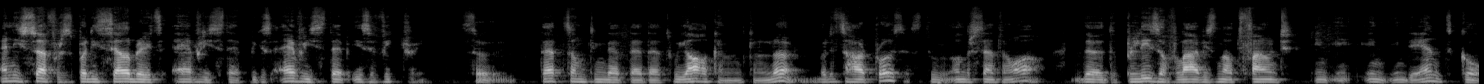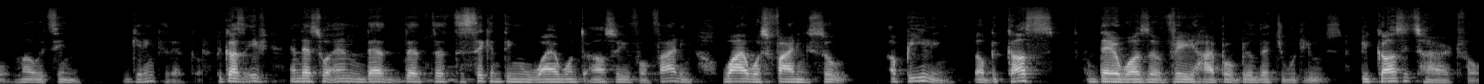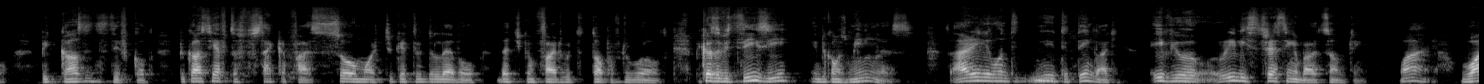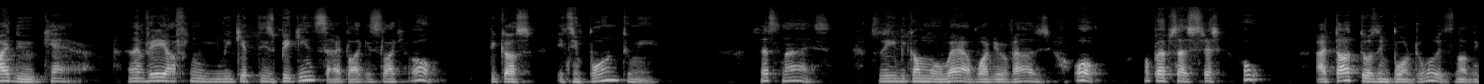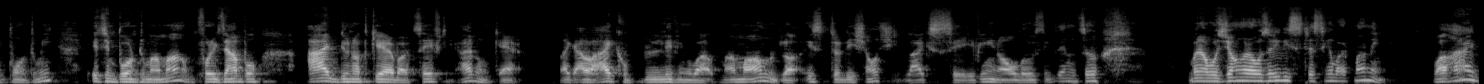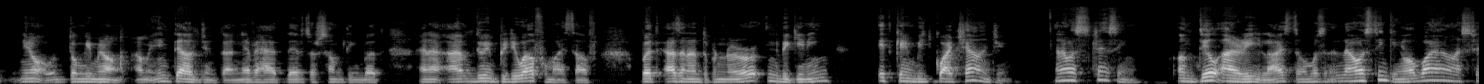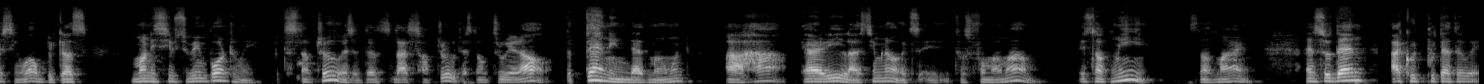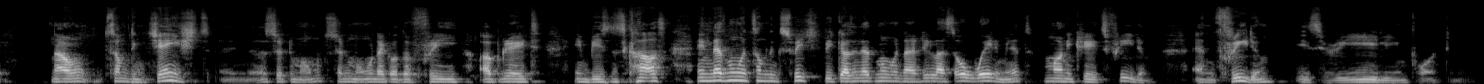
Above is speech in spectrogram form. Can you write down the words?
and he suffers, but he celebrates every step because every step is a victory. So that's something that, that, that we all can, can learn, but it's a hard process to understand from well. The, the police of life is not found in, in, in the end goal. No, it's in getting to that goal. Because if, and that's what, and that, that, that's the second thing why I want to answer you for fighting. Why was fighting so appealing? Well, because there was a very high probability that you would lose. Because it's hurtful because it's difficult, because you have to sacrifice so much to get to the level that you can fight with the top of the world. Because if it's easy, it becomes meaningless. So I really want you to think like, if you're really stressing about something, why? Why do you care? And then very often we get this big insight, like it's like, oh, because it's important to me. So that's nice. So you become aware of what your values. Oh, oh, perhaps I stress. Oh, I thought it was important to me. It's not important to me. It's important to my mom. For example, I do not care about safety. I don't care. Like I like living well. My mom is traditional. She likes saving and all those things. And so when I was younger, I was really stressing about money. Well, I, you know, don't get me wrong. I'm intelligent. I never had debts or something, but and I, I'm doing pretty well for myself. But as an entrepreneur, in the beginning, it can be quite challenging, and I was stressing until I realized I was, and I was thinking, oh, why am I stressing? Well, because money seems to be important to me. That's not true. I said, that's, that's not true. That's not true at all. But then in that moment, aha, I realized, you know, it's, it was for my mom. It's not me. It's not mine. And so then I could put that away. Now something changed in a certain moment. A certain moment I got a free upgrade in business class. In that moment something switched because in that moment I realized, oh wait a minute, money creates freedom and freedom is really important to me.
